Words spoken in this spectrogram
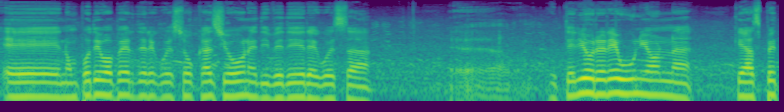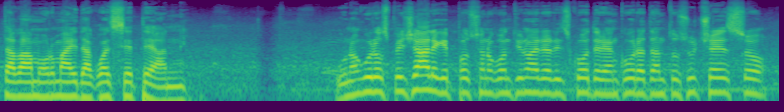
e non potevo perdere questa occasione di vedere questa eh, ulteriore reunion che aspettavamo ormai da quasi sette anni. Un auguro speciale che possano continuare a riscuotere ancora tanto successo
